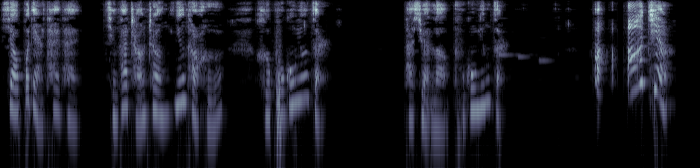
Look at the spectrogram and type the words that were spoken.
小不点太太请他尝尝樱桃核和蒲公英籽儿，他选了蒲公英籽儿。啊啊切！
